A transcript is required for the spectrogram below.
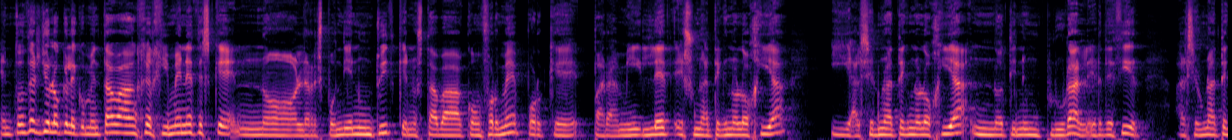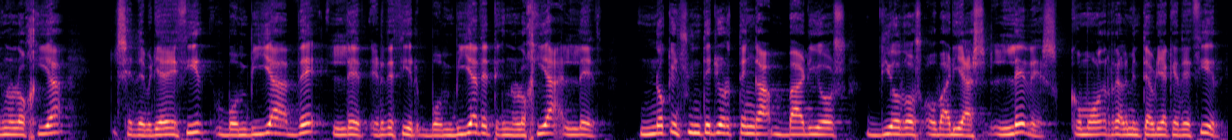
Entonces yo lo que le comentaba a Ángel Jiménez es que no le respondí en un tuit que no estaba conforme porque para mí LED es una tecnología y al ser una tecnología no tiene un plural, es decir, al ser una tecnología se debería decir bombilla de LED, es decir, bombilla de tecnología LED, no que en su interior tenga varios diodos o varias LEDs, como realmente habría que decir.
